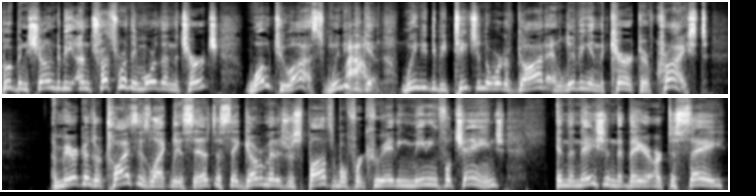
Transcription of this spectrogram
who have been shown to be untrustworthy more than the church. Woe to us! We need Wow. to get we need to be teaching the word of God and living in the character of Christ. Americans are twice as likely, it says, to say government is responsible for creating meaningful change in the nation that they are to say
